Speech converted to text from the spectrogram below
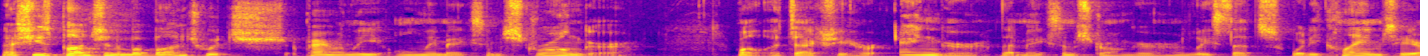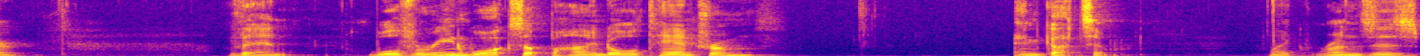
Now, she's punching him a bunch, which apparently only makes him stronger. Well, it's actually her anger that makes him stronger, or at least that's what he claims here. Then, Wolverine walks up behind old Tantrum and guts him. Like, runs his,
